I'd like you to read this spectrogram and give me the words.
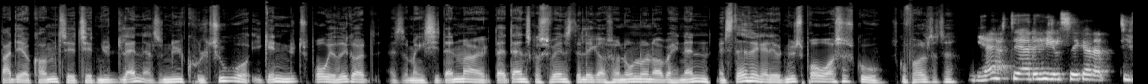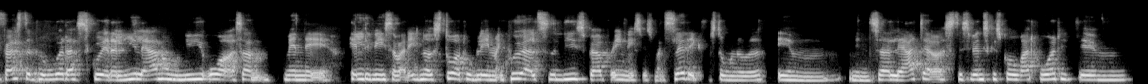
bare det at komme til, til et nyt land, altså ny kultur, igen nyt sprog, jeg ved godt, altså man kan sige Danmark, der dansk og svensk, det ligger så nogenlunde op ad hinanden, men stadigvæk er det jo et nyt sprog også at skulle, skulle forholde sig til. Ja, det er det helt sikkert, at de første par uger, der skulle jeg da lige lære nogle nye ord og sådan, men øh, heldigvis så var det ikke noget stort problem. Man kunne jo altid lige spørge på engelsk, hvis man slet ikke forstod noget. Øhm, men så lærte jeg også det svenske sprog ret hurtigt. Øhm,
